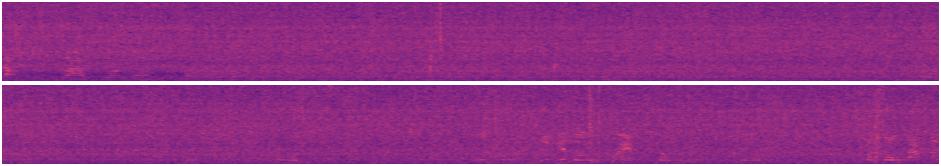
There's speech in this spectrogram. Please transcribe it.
Đặt ra rồi ra. Để biết đôi của em đi đâu rồi. Con câu lắm đấy.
